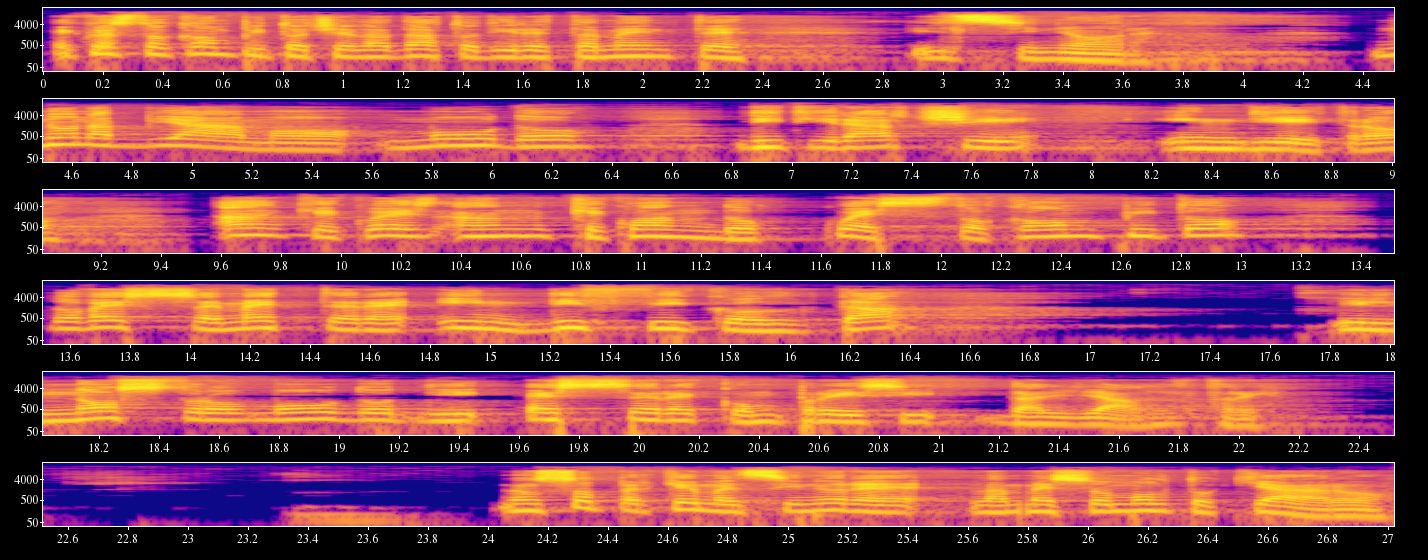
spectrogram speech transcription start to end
e questo compito ce l'ha dato direttamente il Signore. Non abbiamo modo di tirarci indietro anche, que- anche quando questo compito dovesse mettere in difficoltà il nostro modo di essere compresi dagli altri. Non so perché, ma il Signore l'ha messo molto chiaro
